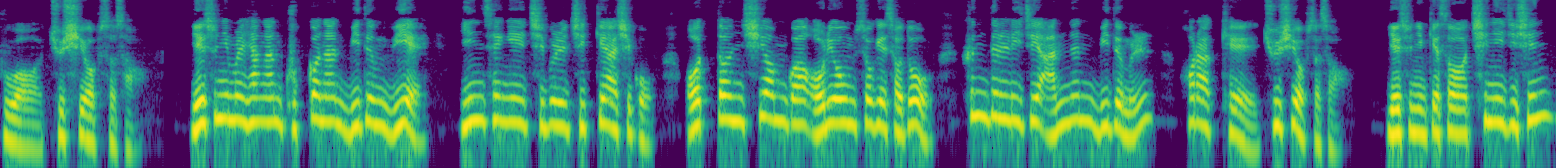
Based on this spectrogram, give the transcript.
부어 주시옵소서. 예수님을 향한 굳건한 믿음 위에 인생의 집을 짓게 하시고 어떤 시험과 어려움 속에서도 흔들리지 않는 믿음을 허락해 주시옵소서. 예수님께서 친히 지신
